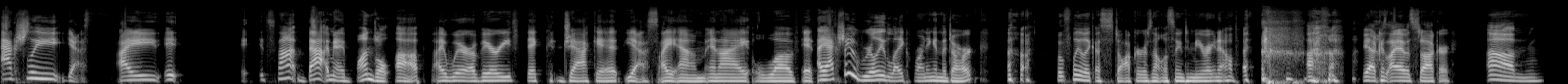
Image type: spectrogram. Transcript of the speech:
actually, yes, I it. It's not bad. I mean, I bundle up. I wear a very thick jacket. Yes, I am, and I love it. I actually really like running in the dark. Hopefully, like a stalker is not listening to me right now, but uh, yeah, because I have a stalker. Um,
